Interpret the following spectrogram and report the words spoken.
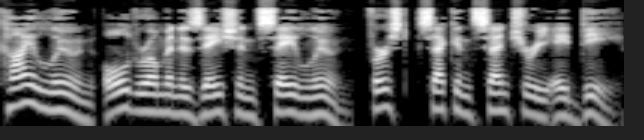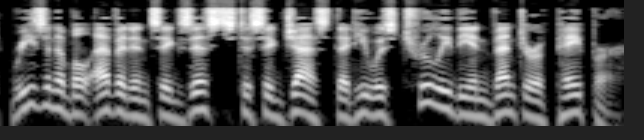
Cai Lun Old Romanization Ts'ai Lun, 1st, 2nd century AD, reasonable evidence exists to suggest that he was truly the inventor of paper.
